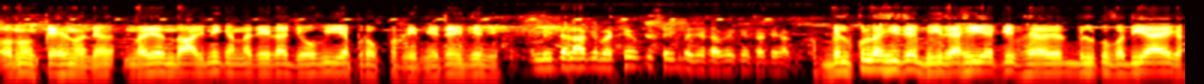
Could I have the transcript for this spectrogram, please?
ਉਹਨੂੰ ਕਿਸੇ ਨੂੰ ਨਜ਼ਰ ਨਜ਼ਰਅੰਦਾਜ਼ ਨਹੀਂ ਕਰਨਾ ਚਾਹੀਦਾ ਜੋ ਵੀ ਹੈ ਪ੍ਰੋਪਰ ਦੇਣੀਆਂ ਚਾਹੀਦੀਆਂ ਜੀ। ਉਮੀਦਾਂ ਲਾ ਕੇ ਬੈਠੇ ਹੋ ਕਿ ਸਹੀ ਬਜਟ ਆਵੇ ਕਿ ਤੁਹਾਡੇ ਹੱਕ ਬਿਲਕੁਲ ਇਹੀ ਤੇ ਉਮੀਦ ਇਹੀ ਹੈ ਕਿ ਬਿਲਕੁਲ ਵਧੀਆ ਆਏਗਾ।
